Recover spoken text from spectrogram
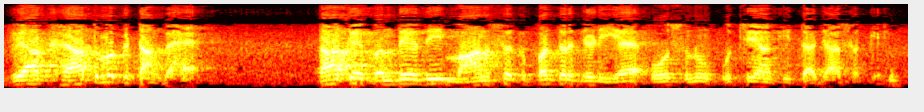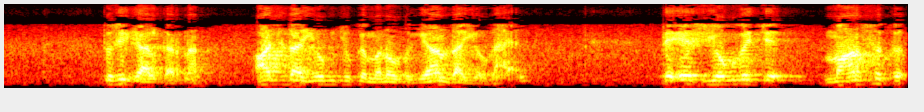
ਵਿਆਖਿਆਤਮਕ ਢੰਗ ਹੈ। ਤਾਂ ਕਿ ਬੰਦੇ ਦੀ ਮਾਨਸਿਕ ਪੱਧਰ ਜਿਹੜੀ ਹੈ ਉਸ ਨੂੰ ਉੱਚਿਆਂ ਕੀਤਾ ਜਾ ਸਕੇ। ਤੁਸੀਂ ਖਿਆਲ ਕਰਨਾ, ਅੱਜ ਦਾ ਯੁੱਗ ਜੋ ਕਿ ਮਨੋਵਿਗਿਆਨ ਦਾ ਯੁੱਗ ਹੈ। ਤੇ ਇਸ ਯੁੱਗ ਵਿੱਚ ਮਾਨਸਿਕ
